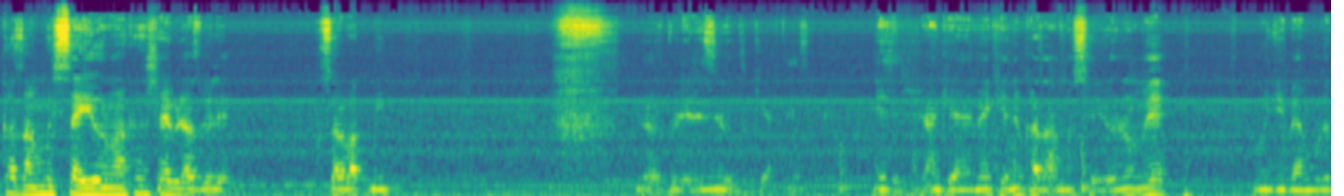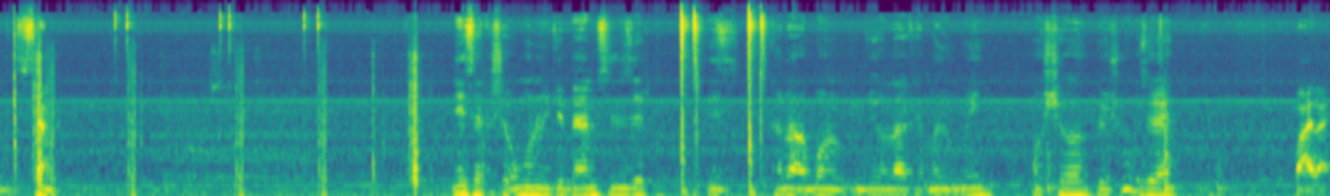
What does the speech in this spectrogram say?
kazanmış sayıyorum arkadaşlar biraz böyle kusura bakmayın. Biraz böyle rezil olduk ya. Neyse. Şu an kendimi, ben kendim kazanmış sayıyorum ve bu videoyu ben burada bitirsem. Neyse arkadaşlar umarım videoyu beğenmişsinizdir. Siz kanala abone olup videoyu like yapmayı unutmayın. Hoşçakalın. Görüşmek üzere. Bay bay.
